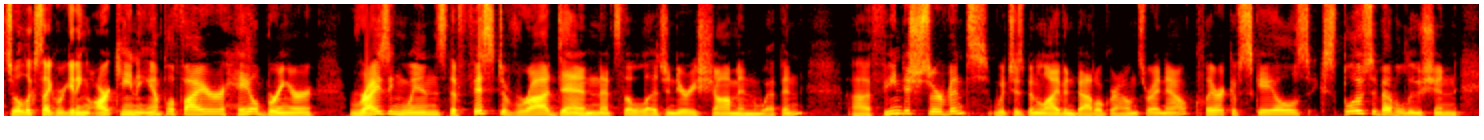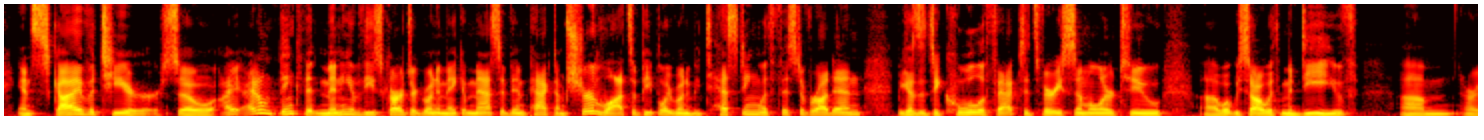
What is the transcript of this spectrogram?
So it looks like we're getting Arcane Amplifier, Hailbringer, Rising Winds, the Fist of Ra-Den, that's the legendary shaman weapon, Uh, Fiendish Servant, which has been live in Battlegrounds right now, Cleric of Scales, Explosive Evolution, and Skyvateer. So I, I, don't think that many of these cards are going to make a massive impact. I'm sure lots of people are going to be testing with Fist of Ra-Den because it's a cool effect. It's very similar to uh, what we saw with Medivh. Um, or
